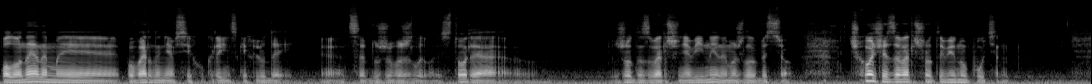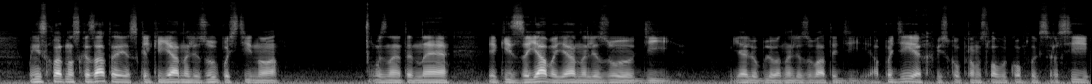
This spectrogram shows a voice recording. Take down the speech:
полоненими, повернення всіх українських людей. Е, Це дуже важлива історія. Е, Жодне завершення війни неможливо без цього. Чи хоче завершувати війну Путін? Мені складно сказати, оскільки я аналізую постійно, ви знаєте, не якісь заяви, я аналізую дії. Я люблю аналізувати дії. А по діях військово-промисловий комплекс Росії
